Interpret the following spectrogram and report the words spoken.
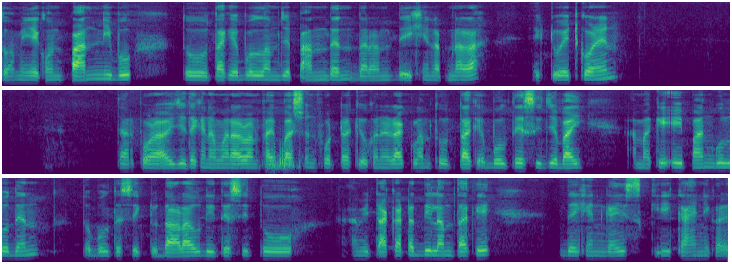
তো আমি এখন পান নিব। তো তাকে বললাম যে, পান দেন, দাঁড়ান, দেখেন আপনারা, একটু ওয়েট করেন। তারপর ওই যে দেখেন আমার আর ওয়ান ফাইভ ভার্সন ফোরটাকে ওখানে রাখলাম। তো তাকে বলতেছি যে, ভাই, আমাকে এই পানগুলো দেন। তো বলতেছি, একটু দাঁড়াও, দিতেছি। তো আমি টাকাটা দিলাম তাকে। দেখেন গাইস কি কাহিনী করে।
